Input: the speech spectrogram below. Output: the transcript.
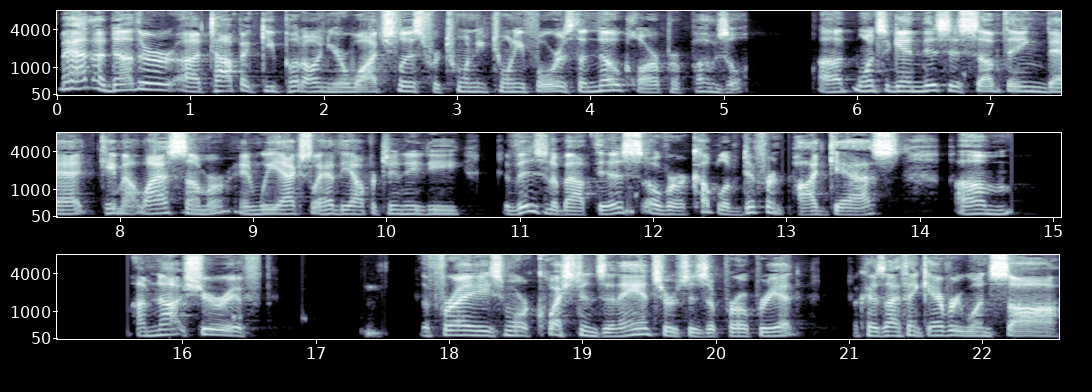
Matt, another uh, topic you put on your watch list for 2024 is the NOCLAR proposal. Uh, once again, this is something that came out last summer, and we actually had the opportunity to visit about this over a couple of different podcasts. Um, I'm not sure if the phrase more questions than answers is appropriate because I think everyone saw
